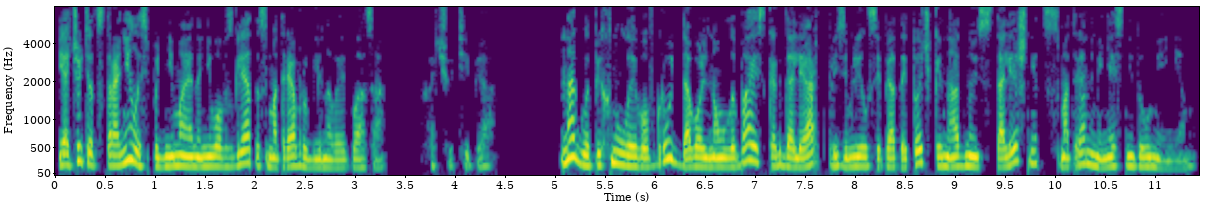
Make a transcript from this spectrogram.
Я чуть отстранилась, поднимая на него взгляд и смотря в рубиновые глаза. «Хочу тебя». Нагло пихнула его в грудь, довольно улыбаясь, когда Лиард приземлился пятой точкой на одной из столешниц, смотря на меня с недоумением.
